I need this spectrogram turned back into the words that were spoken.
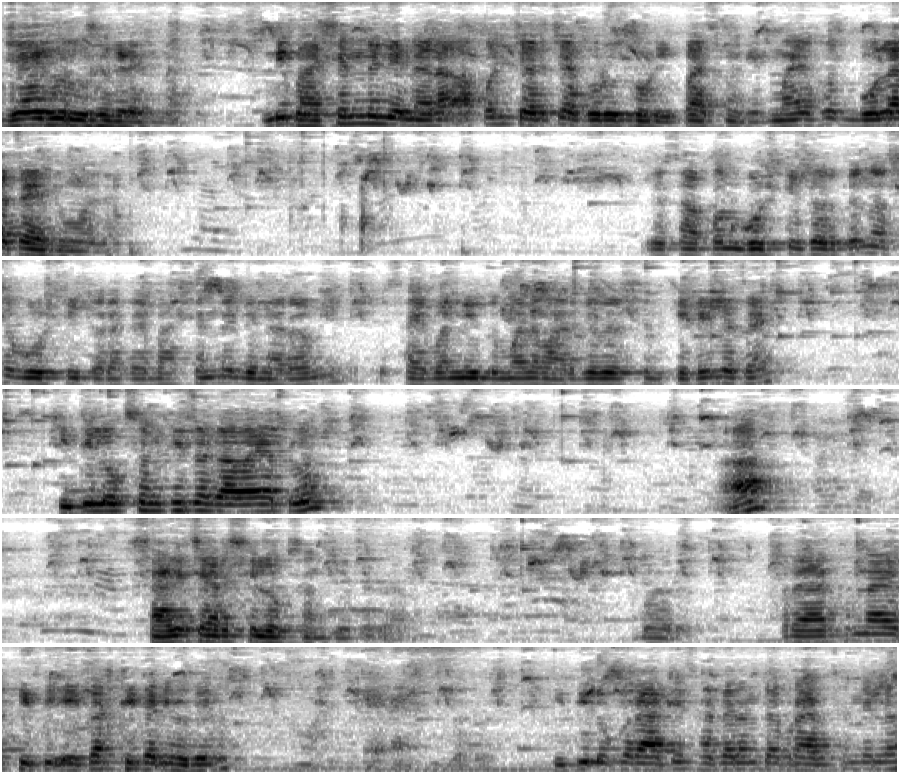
जय गुरु सगळ्यांना. मी भाषण न देणार आपण चर्चा करू थोडी पाच मिनिट. माझ्यासोबत बोलायचं आहे तुम्हाला. जसं आपण गोष्टी करतो ना असं गोष्टी करायचं आहे भाषण न देणार मी साहेबांनी तुम्हाला मार्गदर्शन केलेलंच आहे. किती लोकसंख्येचं गाव आहे आपलं? आ? साडेचारशे लोकसंख्येचं गाव. बरं. प्रार्थना किती एकाच ठिकाणी होते ना? किती लोक राहते साधारणतः प्रार्थनेला?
